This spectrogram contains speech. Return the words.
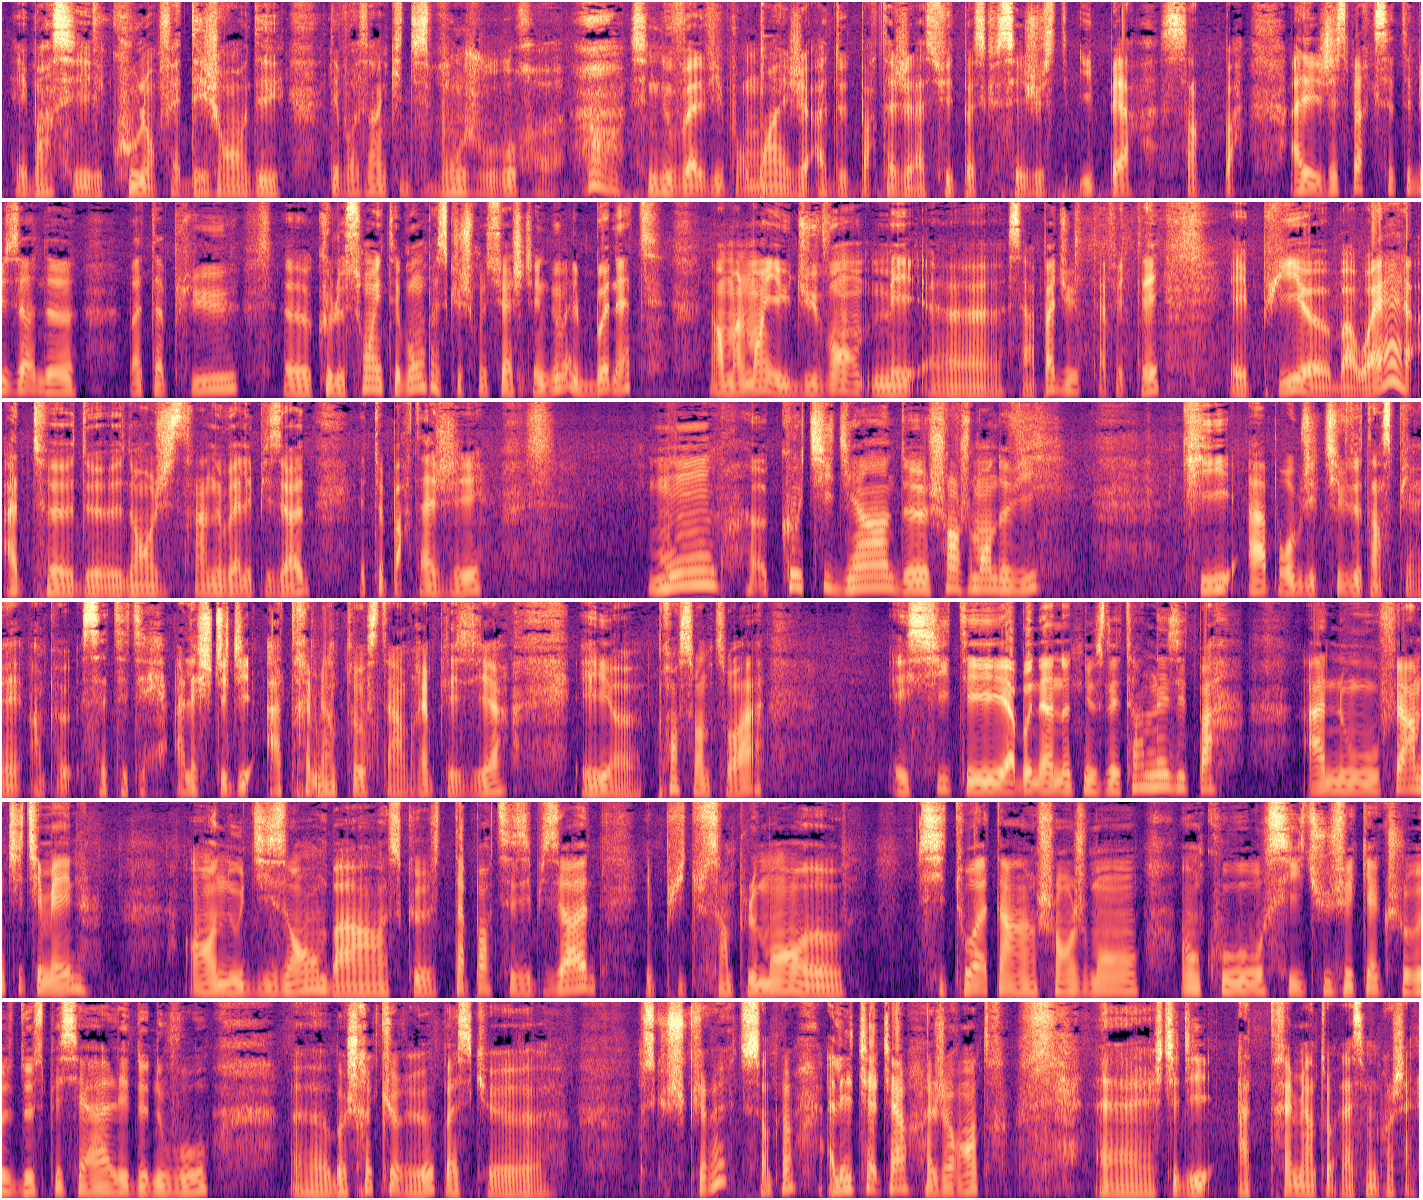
Et eh ben c'est cool en fait, des gens, des, voisins qui disent bonjour. Euh, c'est une nouvelle vie pour moi et j'ai hâte de te partager la suite parce que c'est juste hyper sympa. Allez, j'espère que cet épisode bah, t'a plu, euh, que le son était bon parce que je me suis acheté une nouvelle bonnette. Normalement, il y a eu du vent, mais euh, ça n'a pas dû t'affecter. Et puis, euh, bah ouais, hâte de, d'enregistrer un nouvel épisode et de te partager mon quotidien de changement de vie qui a pour objectif de t'inspirer un peu cet été. Allez, je te dis à très bientôt, c'était un vrai plaisir et prends soin de toi. Et si tu es abonné à notre newsletter, n'hésite pas à nous faire un petit email en nous disant bah, ce que t'apportent ces épisodes et puis tout simplement euh, si toi tu as un changement en cours, si tu fais quelque chose de spécial et de nouveau, euh, bah, je serais curieux parce que parce que je suis curieux tout simplement. Allez ciao ciao, je rentre. Euh, je te dis à très bientôt, à la semaine prochaine.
